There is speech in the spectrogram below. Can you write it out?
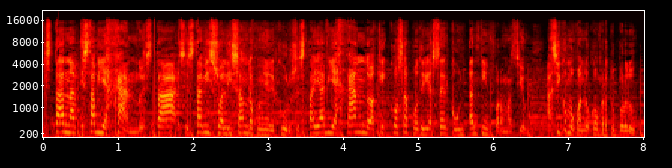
está, está viajando, está, se está visualizando con el curso, está ya viajando a qué cosa podría ser con tanta información. Así como cuando compra tu producto.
